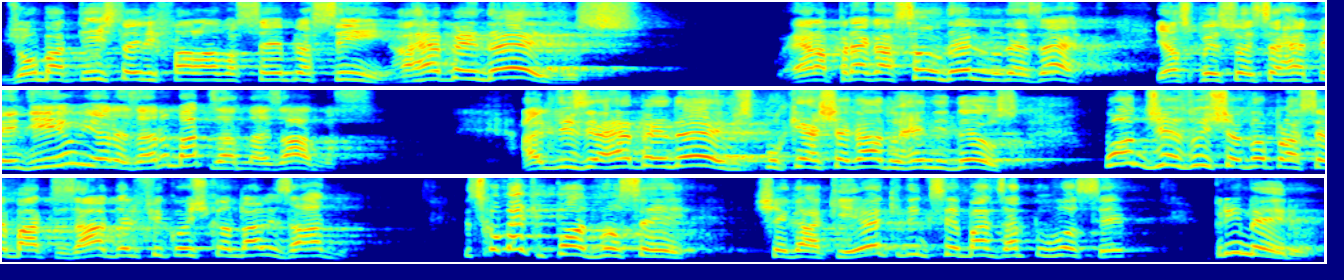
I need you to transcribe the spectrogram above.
João Batista ele falava sempre assim: arrependei-vos. Era a pregação dele no deserto. E as pessoas se arrependiam e eles eram batizados nas águas. Aí ele dizia: arrependei-vos, porque é chegado o reino de Deus. Quando Jesus chegou para ser batizado, ele ficou escandalizado. Disse: Como é que pode você chegar aqui? Eu é que tenho que ser batizado por você. Primeiro,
